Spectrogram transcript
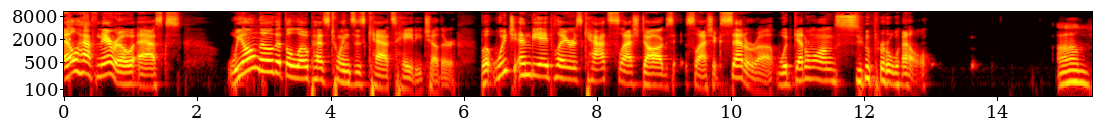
El Hafnero asks, "We all know that the Lopez twins' cats hate each other, but which NBA players' cats slash dogs slash etc. would get along super well?" Um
